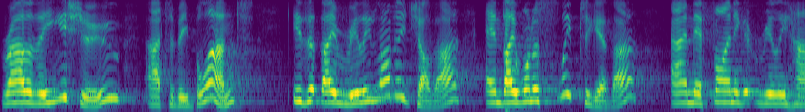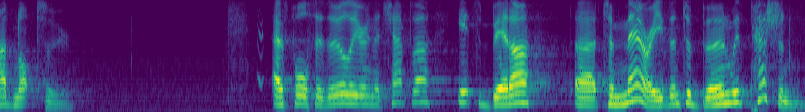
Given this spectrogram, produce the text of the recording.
Rather, the issue, to be blunt, is that they really love each other and they want to sleep together and they're finding it really hard not to. As Paul says earlier in the chapter, it's better uh, to marry than to burn with passion.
